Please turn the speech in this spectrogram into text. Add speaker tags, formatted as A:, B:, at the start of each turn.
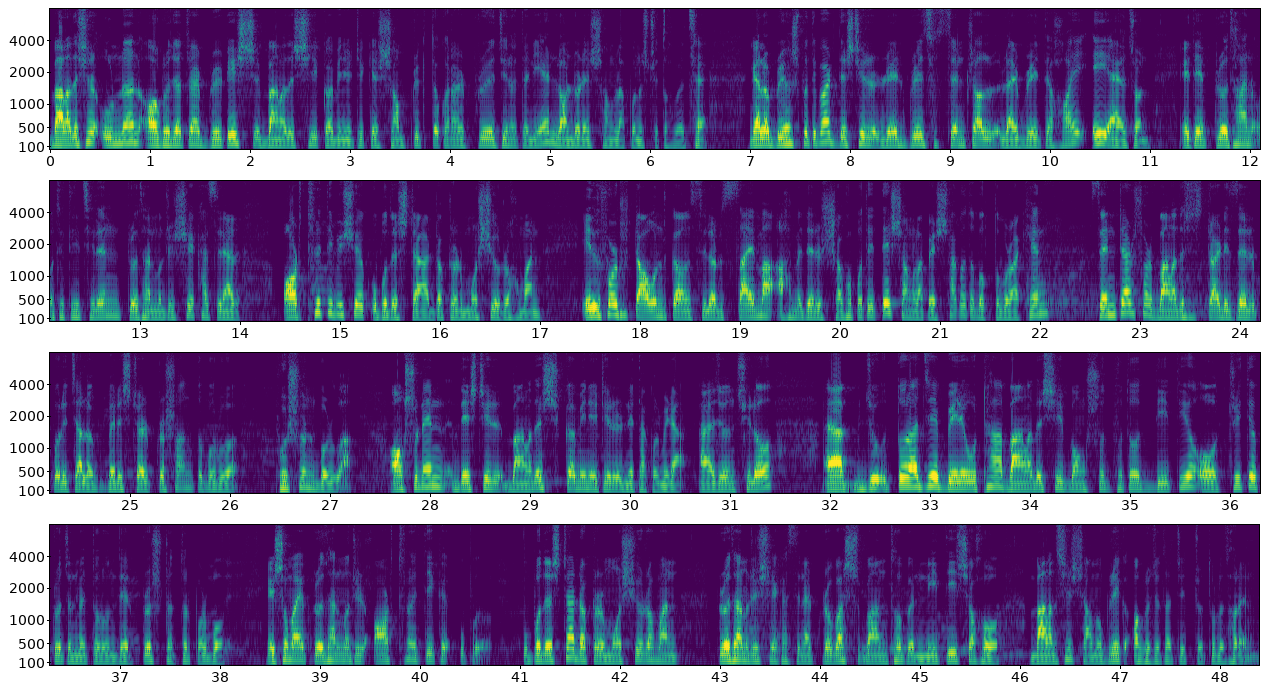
A: বাংলাদেশের উন্নয়ন অগ্রযাত্রায় ব্রিটিশ বাংলাদেশি কমিউনিটিকে সম্পৃক্ত করার প্রয়োজনীয়তা নিয়ে লন্ডনের সংলাপ অনুষ্ঠিত হয়েছে। গেল বৃহস্পতিবার দেশটির রেডব্রিজ সেন্ট্রাল লাইব্রেরিতে হয় এই আয়োজন। এতে প্রধান অতিথি ছিলেন প্রধানমন্ত্রী শেখ হাসিনার অর্থনীতি বিষয়ক উপদেষ্টা doctor Moshiur Rahman. Ilford town councillor Saima আহমেদের সভাপতিত্বে সংলাপে স্বাগত বক্তব্য রাখেন সেন্টার ফর বাংলাদেশ স্টাডিজের পরিচালক ব্যারিস্টার প্রশান্ত বড়ুয়া, ভূষণ বড়ুয়া। অংশ নেন দেশটির বাংলাদেশ কমিউনিটির নেতাকর্মীরা। আয়োজন ছিল যুক্তরাজ্যে বেড়ে ওঠা বাংলাদেশি বংশোদ্ভূত দ্বিতীয় ও তৃতীয় প্রজন্মের তরুণদের প্রশ্নোত্তর পর্ব। এ সময় প্রধানমন্ত্রীর অর্থনৈতিক উপ- উপদেষ্টা ডক্টর মশিউর রহমান, প্রধানমন্ত্রী শেখ হাসিনার প্রবাস বান্ধব নীতি সহ বাংলাদেশের সামগ্রিক অগ্রযাত্রা চিত্র তুলে ধরেন।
